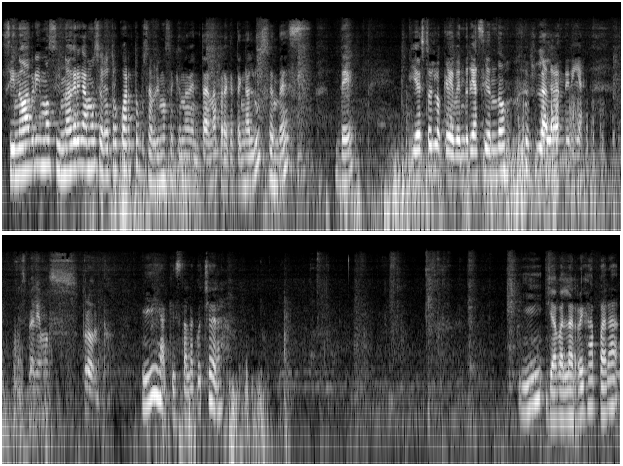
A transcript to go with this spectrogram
Si no abrimos, si no agregamos el otro cuarto, pues abrimos aquí una ventana para que tenga luz en vez de... Y esto es lo que vendría siendo la lavandería. Esperemos pronto. Y aquí está la cochera. Y ya va la reja para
